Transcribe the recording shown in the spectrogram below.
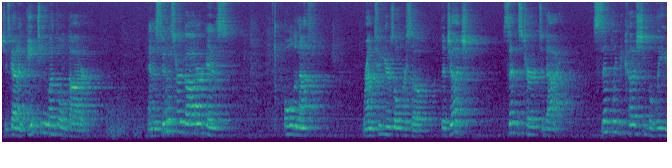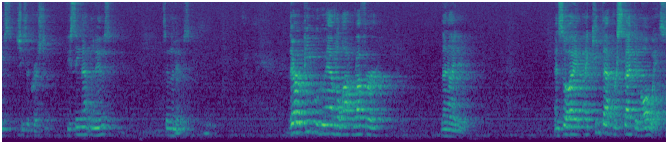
She's got an 18 month old daughter. And as soon as her daughter is old enough, around two years old or so, the judge sentenced her to die simply because she believes she's a Christian. You seen that in the news? It's in the news. There are people who have it a lot rougher than I do. And so I, I keep that perspective always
